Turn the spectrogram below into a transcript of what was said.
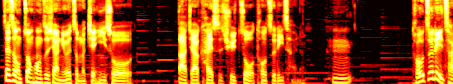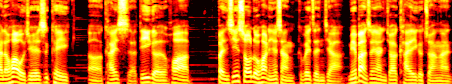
在这种状况之下，你会怎么建议说大家开始去做投资理财呢？嗯，投资理财的话，我觉得是可以呃开始啊。第一个的话，本薪收入的话，你要想可不可以增加？没办法增加，你就要开一个专案，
